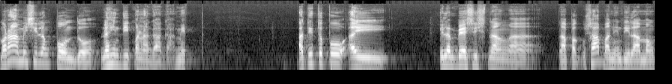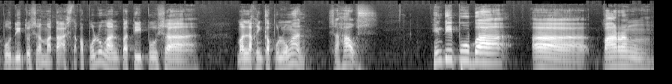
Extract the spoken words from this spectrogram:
marami silang pondo na hindi pa nagagamit. At ito po ay ilang beses nang ah, napag-usapan, hindi lamang po dito sa mataas na kapulungan, pati po sa malaking kapulungan, sa House. Hindi po ba ah, parang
